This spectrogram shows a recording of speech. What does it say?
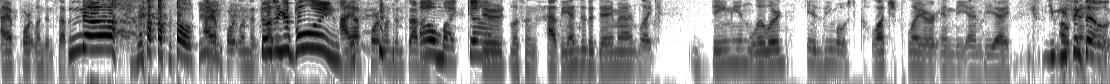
I have Portland in seven. No. I have Portland in Those are your boys. I have Portland in seven. Oh my god. Dude, listen, at the end of the day, man, like Damian Lillard is the most clutch player in the NBA. you you think that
